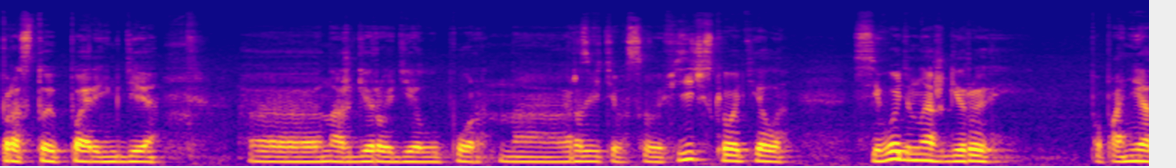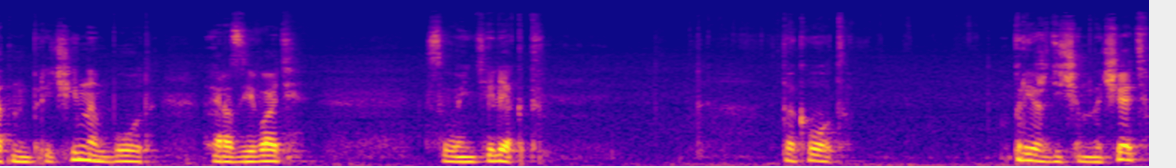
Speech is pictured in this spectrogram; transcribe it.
«Простой парень», где э, наш герой делал упор на развитие своего физического тела – Сегодня наш герой по понятным причинам будет развивать свой интеллект. Так вот, прежде чем начать,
